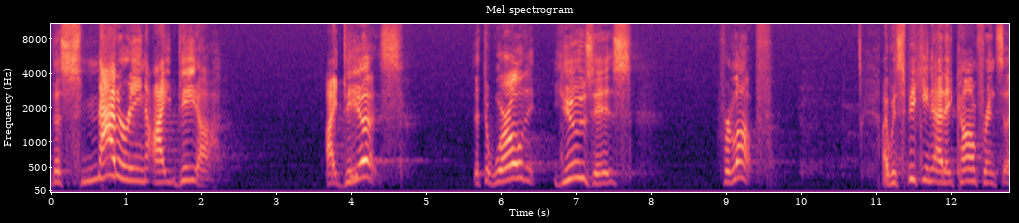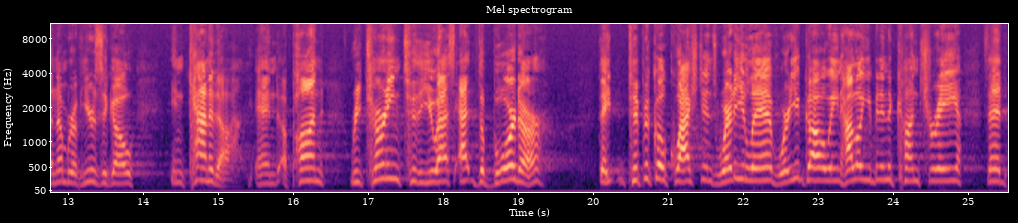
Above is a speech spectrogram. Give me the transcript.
the smattering idea. Ideas that the world uses for love. I was speaking at a conference a number of years ago in Canada, and upon returning to the U.S. at the border, they typical questions: Where do you live? Where are you going? How long you been in the country? Said,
